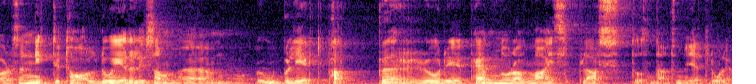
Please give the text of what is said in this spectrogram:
Och Sen 90-tal, då är det liksom um, oblekt papper och det är pennor av majsplast och sånt där som är jättedåliga.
